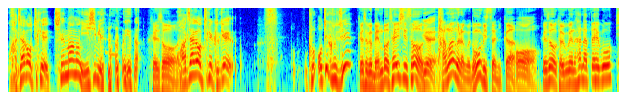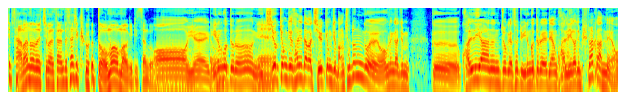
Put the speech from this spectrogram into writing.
과자가 어떻게 7만 원, 21만 원이나 그래서 과자가 어떻게 그렇게 그, 어떻게 그러지? 그래서 그 멤버 셋이서 예. 당황을 한 거예요. 너무 비싸니까. 어. 그래서 결국엔 하나 빼고 14만 원어치만 사는데 사실 그것도 어마어마하게 비싼 거거든요. 어, 예. 이런 것들은 예. 이 지역 경제 살리다가 지역 경제 망쳐두는 거예요. 그러니까 좀 그 관리하는 쪽에서 좀 이런 것들에 대한 관리가 좀 필요할 것 같네요.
